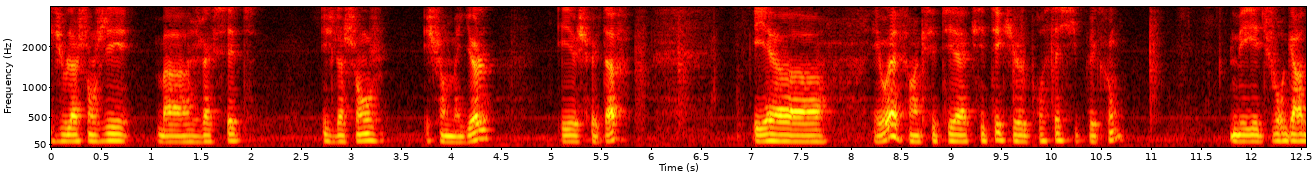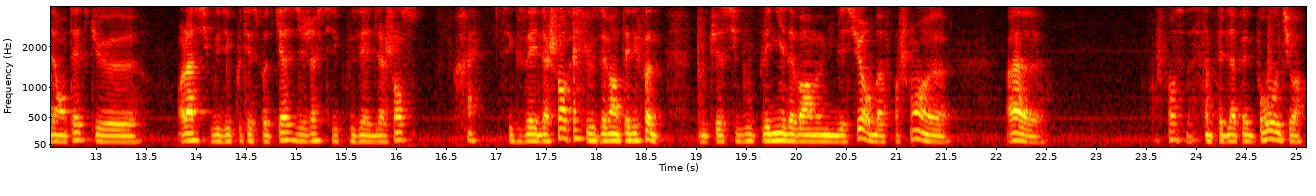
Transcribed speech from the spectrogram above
que je veux la changer, bah, je l'accepte et je la change et je ferme ma gueule et je fais le taf. Et, et ouais, enfin, accepter, accepter que le process il peut être long, mais toujours garder en tête que voilà, si vous écoutez ce podcast, déjà, c'est que vous avez de la chance. C'est que vous avez de la chance parce que vous avez un téléphone. Donc, euh, si vous vous plaignez d'avoir une blessure, bah, franchement, euh, ouais, euh, franchement, ça, ça me fait de la peine pour vous, tu vois.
